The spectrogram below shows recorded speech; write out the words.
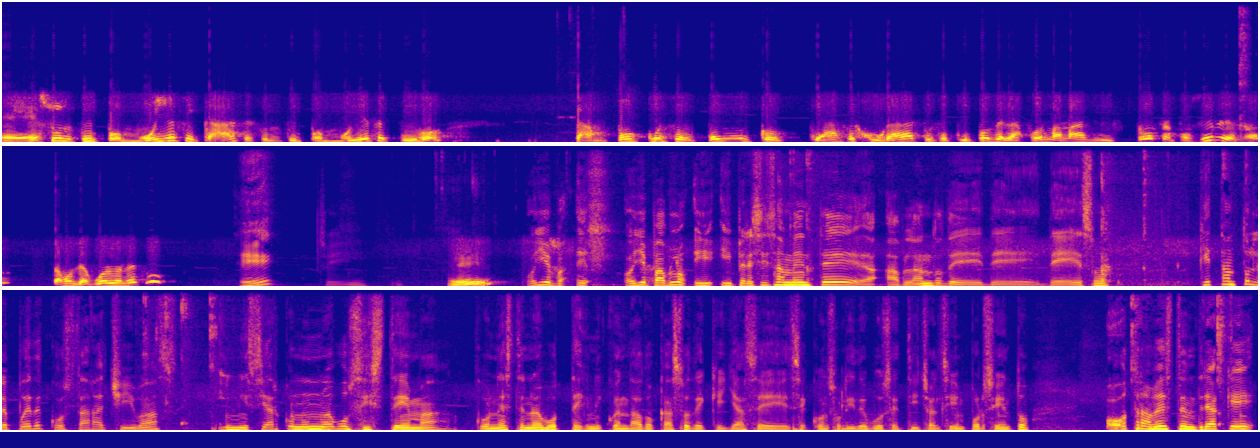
Eh, es un tipo muy eficaz, es un tipo muy efectivo. Tampoco es el técnico que hace jugar a tus equipos de la forma más vistosa posible, ¿no? ¿Estamos de acuerdo en eso? Sí. Sí. Sí. Oye, eh, oye Pablo, y, y precisamente hablando de, de- de eso, ¿qué tanto le puede costar a Chivas iniciar con un nuevo sistema, con este nuevo técnico, en dado caso de que ya se, se consolide Bucetich al 100%? Otra vez tendría que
